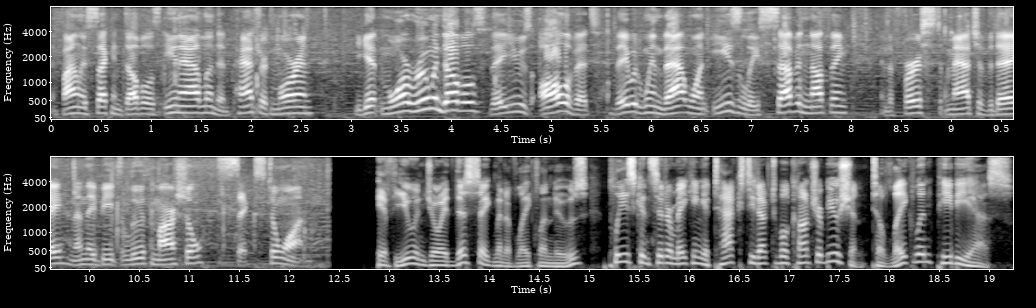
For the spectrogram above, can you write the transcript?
And finally, second doubles, Ian Adland and Patrick Morin. You get more room in doubles. They use all of it. They would win that one easily, 7-0 in the first match of the day, and then they beat Duluth Marshall 6-1. If you enjoyed this segment of Lakeland News, please consider making a tax-deductible contribution to Lakeland PBS.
